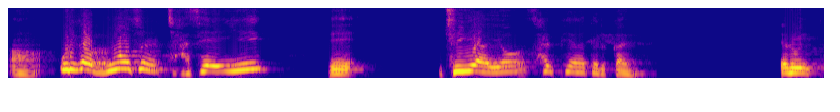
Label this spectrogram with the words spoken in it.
어, 우리가 무엇을 자세히 예, 주의하여 살펴야 될까요? 여러분,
